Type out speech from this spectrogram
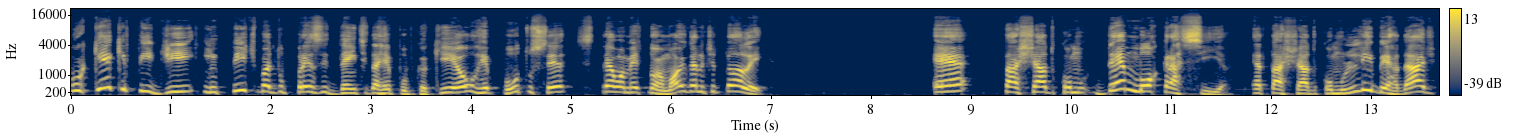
por que que pedir impeachment do presidente da República, que eu reputo ser extremamente normal e garantido pela lei, é taxado como democracia, é taxado como liberdade,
